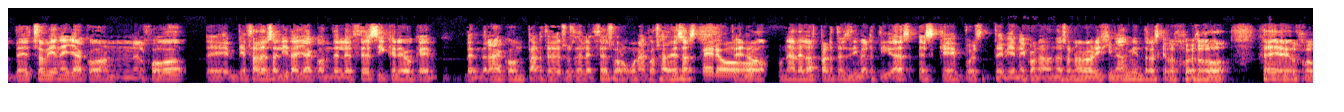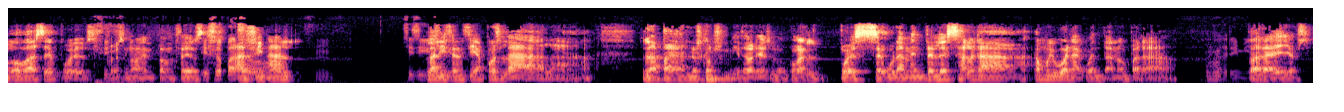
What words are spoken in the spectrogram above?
de hecho viene ya con el juego, eh, empieza de salida ya con DLCs y creo que vendrá con parte de esos DLCs o alguna cosa de esas. Pero- una de las partes divertidas es que pues te viene con la banda sonora original, mientras que el juego, el juego base, pues, Sí. pues no. Entonces, Eso pasó- al final Mm. Sí, sí, la sí. licencia pues la, la, la pagan los consumidores, lo cual pues seguramente les salga a muy buena cuenta, ¿no? Para, para ellos.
